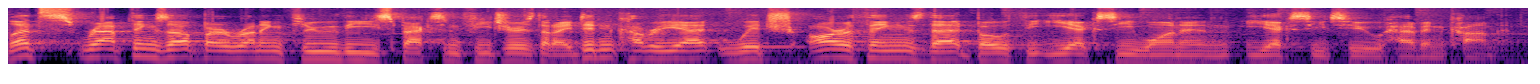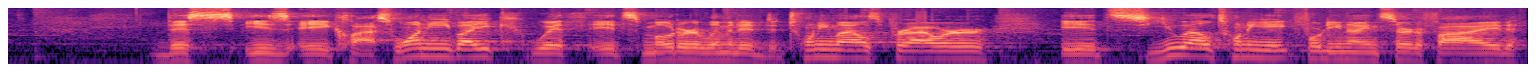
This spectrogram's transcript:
Let's wrap things up by running through the specs and features that I didn't cover yet, which are things that both the EXC1 and EXC2 have in common. This is a class 1 e-bike with its motor limited to 20 miles per hour. It's UL 2849 certified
